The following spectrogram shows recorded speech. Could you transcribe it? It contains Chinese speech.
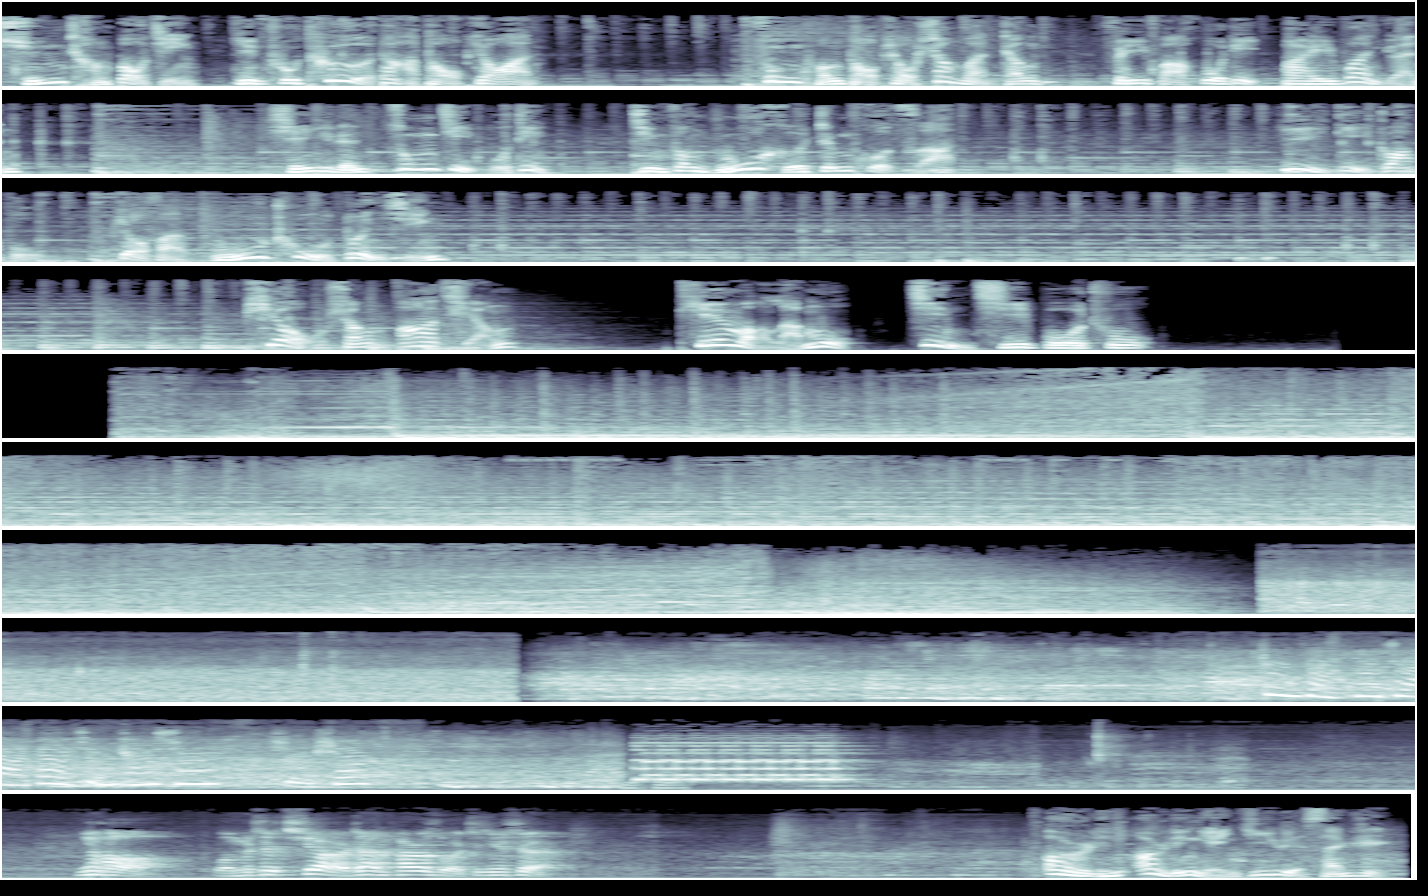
寻常报警引出特大倒票案，疯狂倒票上万张，非法获利百万元。嫌疑人踪迹不定，警方如何侦破此案？异地抓捕，票贩无处遁形。票商阿强，天网栏目近期播出。在呼叫到检中心，请稍。你好，我们是七尔站派出所执勤室。二零二零年一月三日，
